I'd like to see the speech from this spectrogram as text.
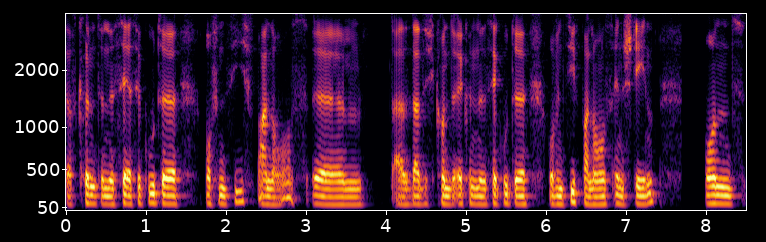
das könnte eine sehr, sehr gute Offensivbalance, ähm, also dadurch konnte, könnte eine sehr gute Offensivbalance entstehen. Und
